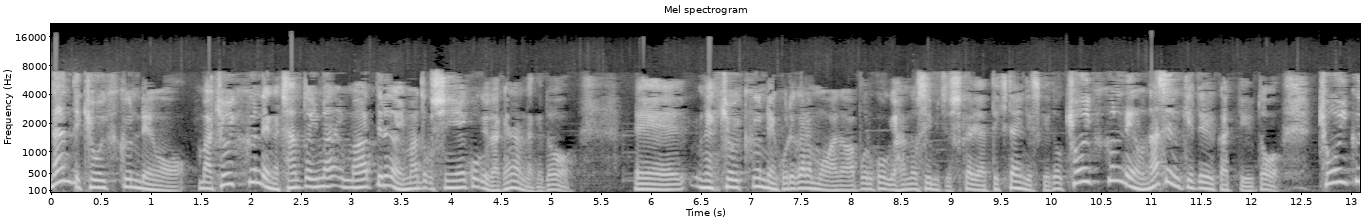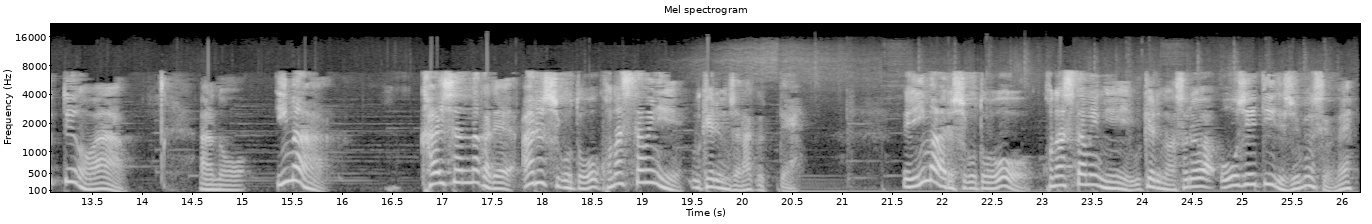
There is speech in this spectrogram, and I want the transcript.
なんで教育訓練を、まあ教育訓練がちゃんと今、回ってるのは今のところ新鋭工業だけなんだけど、えー、ね、教育訓練これからもあの、アポロ工業反応精密をしっかりやっていきたいんですけど、教育訓練をなぜ受けているかっていうと、教育っていうのは、あの、今、会社の中である仕事をこなすために受けるんじゃなくって、今ある仕事をこなすために受けるのは、それは OJT で十分ですよね。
